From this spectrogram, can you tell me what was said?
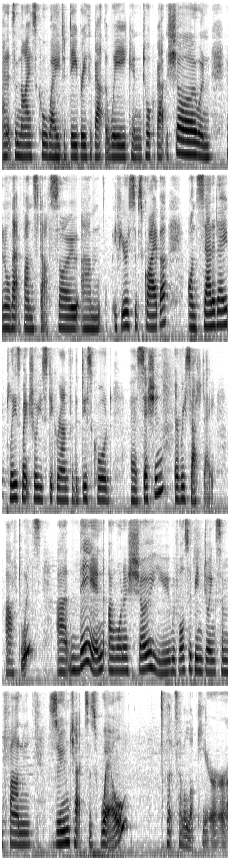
And it's a nice, cool way to debrief about the week and talk about the show and, and all that fun stuff. So, um, if you're a subscriber on Saturday, please make sure you stick around for the Discord uh, session every Saturday afterwards. Uh, then I want to show you, we've also been doing some fun Zoom chats as well. Let's have a look here.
